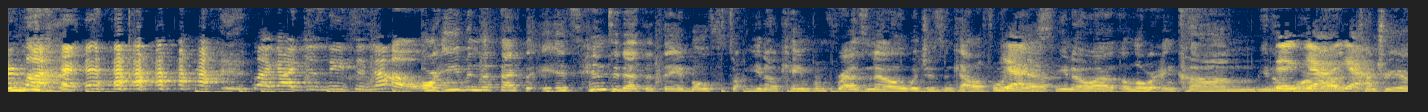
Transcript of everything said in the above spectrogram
Like like I just need to know. or even the fact that it's hinted at that they both, start, you know, came from Fresno, which is in California, Yes. you know, a, a lower income, you know, They- more yeah, of a yeah. country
